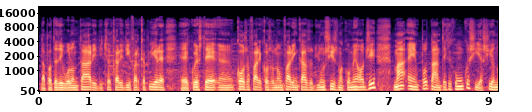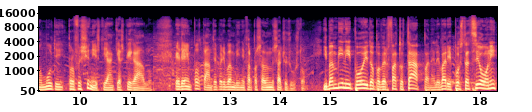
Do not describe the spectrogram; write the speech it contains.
da parte dei volontari di cercare di far capire eh, queste, eh, cosa fare e cosa non fare in caso di un sisma come oggi, ma è importante che comunque sia, siano molti professionisti anche a spiegarlo ed è importante per i bambini far passare il messaggio giusto. I bambini poi, dopo aver fatto tappa nelle varie postazioni,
